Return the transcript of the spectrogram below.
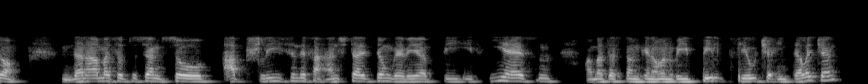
So, und dann haben wir sozusagen so abschließende Veranstaltung, weil wir BFI heißen, haben wir das dann genommen wie Build Future Intelligence.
